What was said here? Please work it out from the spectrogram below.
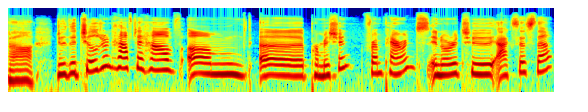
Ah, do the children have to have um, uh, permission from parents in order to access that?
